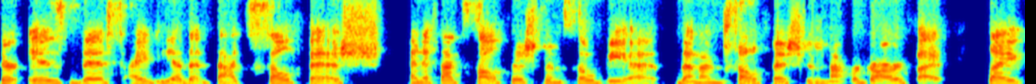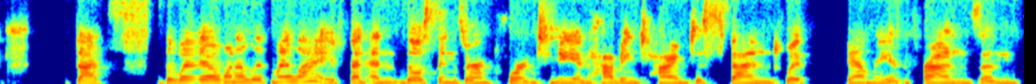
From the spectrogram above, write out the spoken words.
there is this idea that that's selfish. And if that's selfish, then so be it. Then I'm selfish in that regard. But like, that's the way I want to live my life. And, and those things are important to me and having time to spend with family and friends and,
